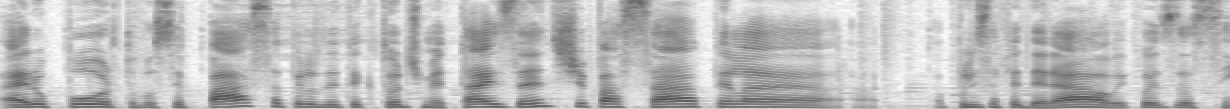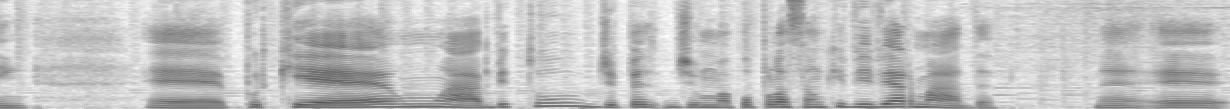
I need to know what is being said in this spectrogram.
aeroporto, você passa pelo detector de metais antes de passar pela Polícia Federal e coisas assim. É, porque é um hábito de, de uma população que vive armada. Né? É,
